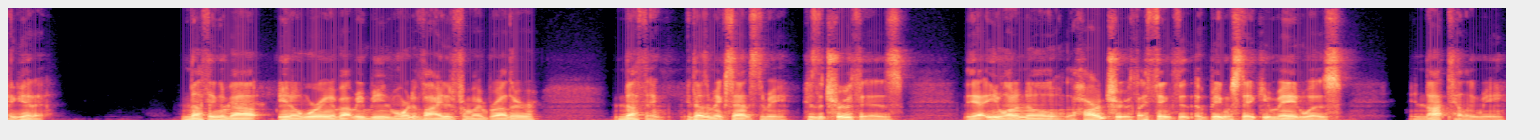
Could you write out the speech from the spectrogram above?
I get it. Nothing about, you know, worrying about me being more divided from my brother. Nothing. It doesn't make sense to me because the truth is, yeah, you want to know the hard truth. I think that a big mistake you made was in not telling me.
